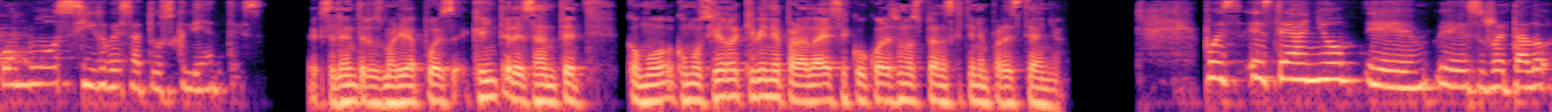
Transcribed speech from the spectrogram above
cómo sirves a tus clientes. Excelente, Luz María. Pues qué interesante. Como, como cierre, ¿qué viene para la SQ? ¿Cuáles son los planes que tienen para este año? Pues este año eh, es retado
